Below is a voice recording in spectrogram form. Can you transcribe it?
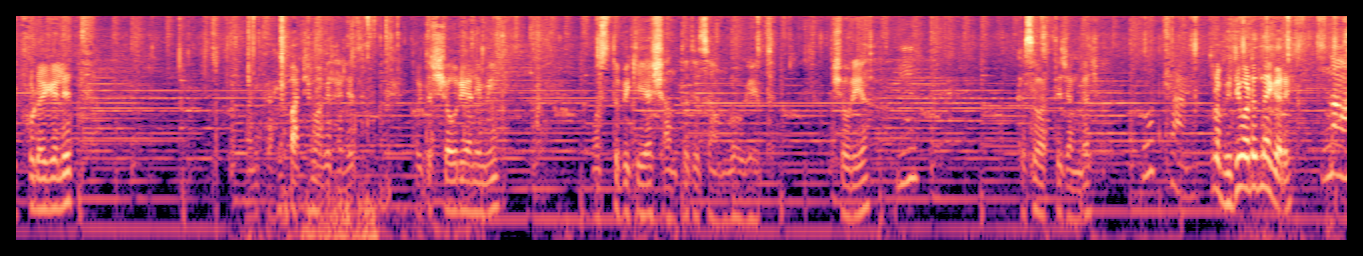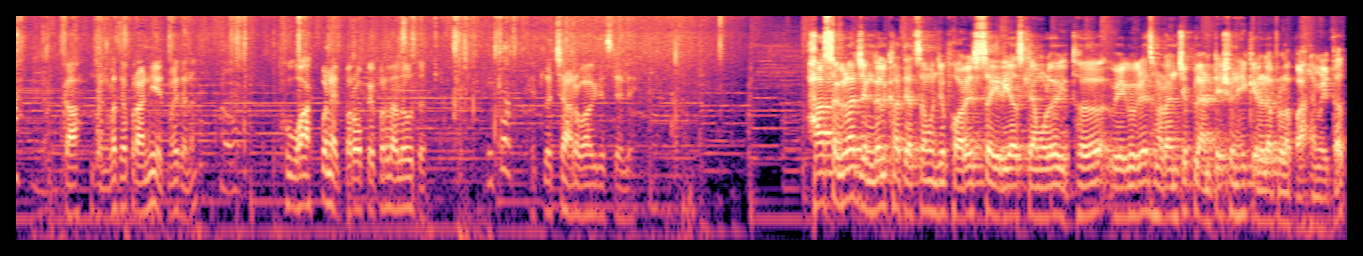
काही पुढे गेलेत आणि काही पाठीमागे राहिलेत. इथं शौर्य आणि मी मस्तपैकी या शांततेचा अनुभव घेत. शौर्य? कसं वाटते जंगल? खूप छान. तुला भीती वाटत नाही का रे? ना का? जंगलात प्राणी आहेत माहिती ना? हो. वाघ पण आहेत. परवा पेपरला आलं होतं. इथं इथलं चार वाघ दिसलेले. हा सगळा जंगल खात्याचा म्हणजे फॉरेस्टचा एरिया असल्यामुळं इथं वेगवेगळ्या झाडांचे प्लांटेशन हे केलेलं आपल्याला पाहायला मिळतात.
